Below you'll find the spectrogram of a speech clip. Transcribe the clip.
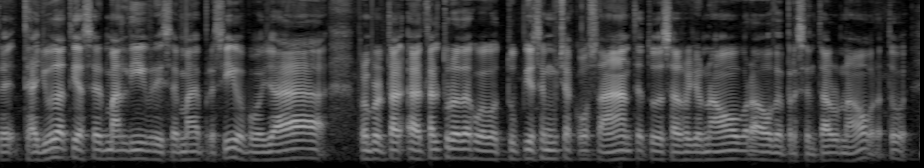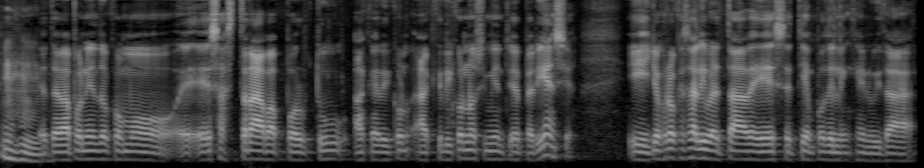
te, te ayuda a ti a ser más libre y ser más expresivo, porque ya, por ejemplo, a esta altura de juego, tú piensas en muchas cosas antes de tú desarrollar una obra o de presentar una obra, tú que te va poniendo como eh, esas trabas por tú adquirir conocimiento y experiencia. Y yo creo que esa libertad de ese tiempo de la ingenuidad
